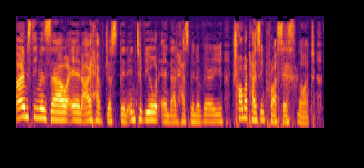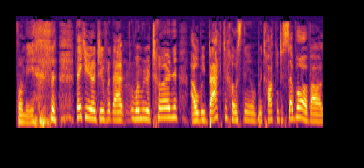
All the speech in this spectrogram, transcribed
I'm Steven Zhao, and I have just been interviewed, and that has been a very traumatizing process, not for me. Thank you, Yeonju, for that. When we return, I will be back to hosting, and we'll be talking to several of our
